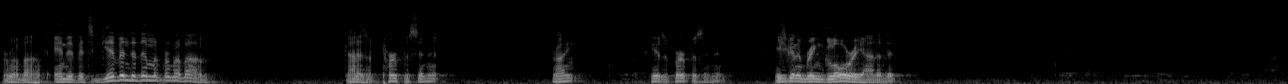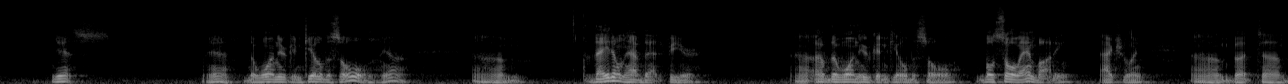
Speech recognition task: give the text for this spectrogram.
from above. And if it's given to them from above, God has a purpose in it, right? He has a purpose in it. He's going to bring glory out of it. Yes. Yeah, the one who can kill the soul. Yeah. Um, they don't have that fear uh, of the one who can kill the soul, both soul and body, actually. Um, but um,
